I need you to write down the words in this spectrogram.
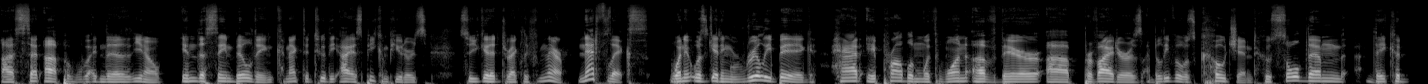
uh, set up in the, you know, in the same building connected to the ISP computers, so you get it directly from there. Netflix, when it was getting really big, had a problem with one of their uh, providers. I believe it was Cogent, who sold them. They could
